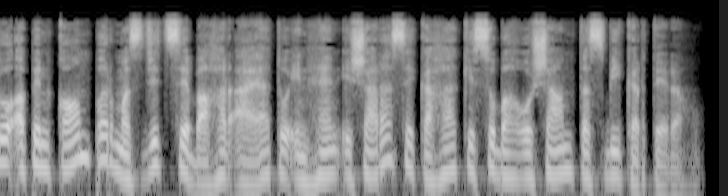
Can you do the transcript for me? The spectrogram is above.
تو اپن قوم پر مسجد سے باہر آیا تو انہیں اشارہ سے کہا کہ صبح و شام تسبیح کرتے رہو۔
